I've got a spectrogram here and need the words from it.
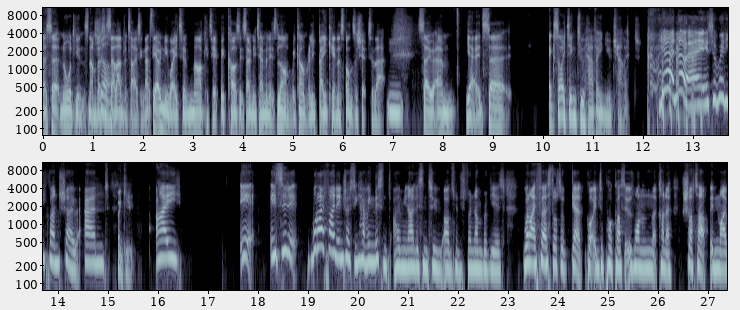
a certain audience number Sure. to sell advertising. That's the only way to market it because it's only 10 minutes long. We can't really bake in a sponsorship to that. Mm, So, um, yeah, it's uh, exciting to have a new challenge. yeah, no, uh, it's a really fun show, and Thank you. I it it's it, what I find interesting having listened. I mean, I listened to Answer This for a number of years. When I first sort of get got into podcasts, it was one of them that kind of shut up in my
